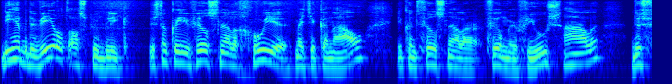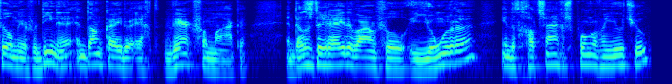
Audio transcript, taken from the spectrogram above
Die hebben de wereld als publiek. Dus dan kun je veel sneller groeien met je kanaal. Je kunt veel sneller veel meer views halen. Dus veel meer verdienen. En dan kan je er echt werk van maken. En dat is de reden waarom veel jongeren in het gat zijn gesprongen van YouTube.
